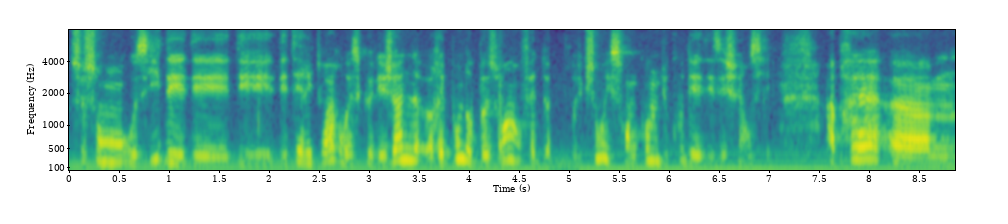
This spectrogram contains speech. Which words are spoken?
Ce sont aussi des, territoires où est-ce que les jeunes répondent aux besoins en fait de la production et se rendent compte du coup des, échéanciers. Après, euh,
